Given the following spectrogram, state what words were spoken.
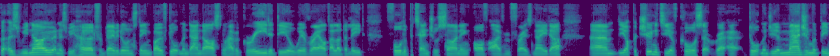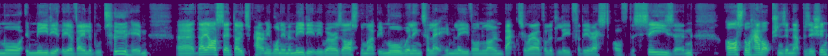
But as we know, and as we heard from David Ornstein, both Dortmund and Arsenal have agreed a deal with Real Valladolid for the potential signing of Ivan Fresneda. Um, the opportunity, of course, at, at, Dortmund, you imagine would be more immediately available to him. Uh, they are said, though, to apparently want him immediately, whereas Arsenal might be more willing to let him leave on loan back to Real Valladolid for the rest of the season. Arsenal have options in that position.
